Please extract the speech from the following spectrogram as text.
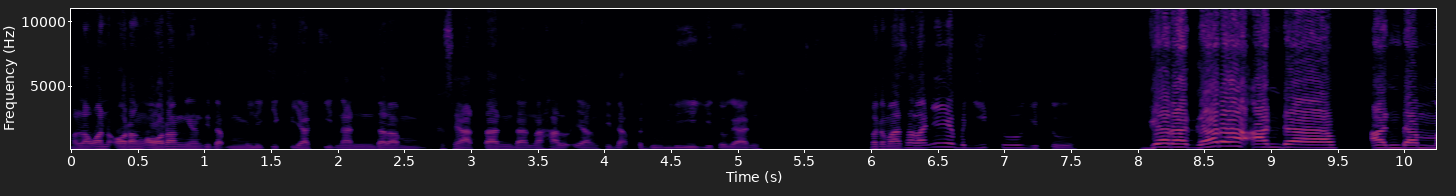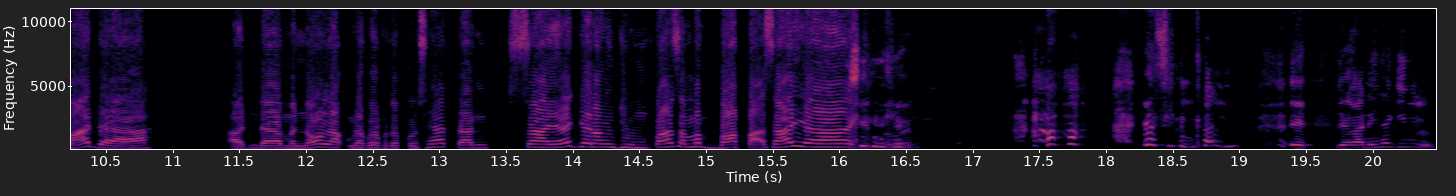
melawan orang-orang yang tidak memiliki keyakinan dalam kesehatan dan hal yang tidak peduli gitu kan. Permasalahannya ya begitu gitu. Gara-gara anda anda mada anda menolak melakukan protokol kesehatan saya jarang jumpa sama bapak saya gitu kan. Kasihan kali. Eh yang anehnya gini loh.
